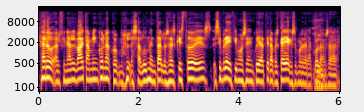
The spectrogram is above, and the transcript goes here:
Claro, al final va también con la, salud mental. O sea, es que esto es. Siempre decimos en Cuídate la pescadilla que se muerde la cola. O sea,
